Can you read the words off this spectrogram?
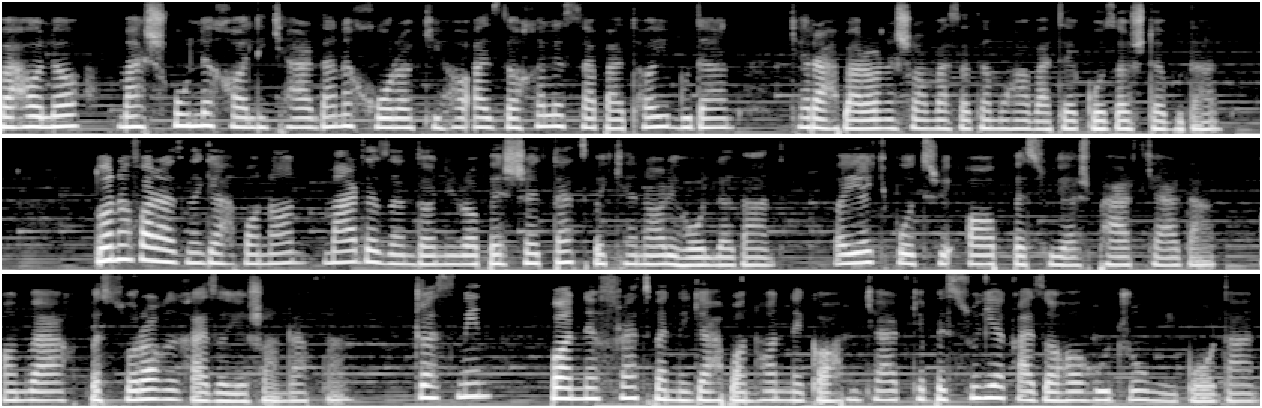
و حالا مشغول خالی کردن خوراکی ها از داخل سبد هایی بودند که رهبرانشان وسط محوطه گذاشته بودند. دو نفر از نگهبانان مرد زندانی را به شدت به کناری هل دادند و یک بطری آب به سویش پرت کردند. آن وقت به سراغ غذایشان رفتند جاسمین با نفرت به نگهبانها نگاه می‌کرد که به سوی غذاها هجوم می بردند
